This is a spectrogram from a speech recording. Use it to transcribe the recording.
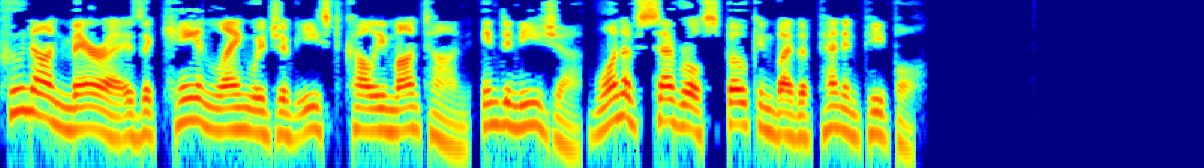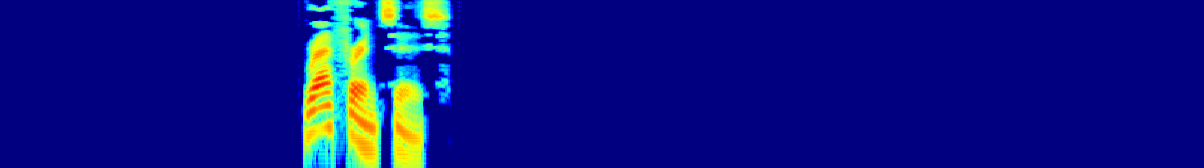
Punan Mara is a Kayan language of East Kalimantan, Indonesia, one of several spoken by the Penan people. References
